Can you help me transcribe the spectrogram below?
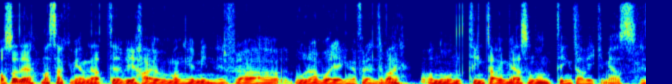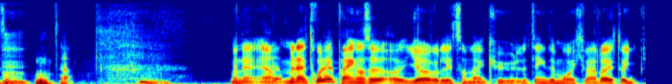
også det. Man snakker mye om det at vi har jo mange minner fra hvordan våre egne foreldre var. Og noen ting tar vi med oss, og noen ting tar vi ikke med oss. Liksom. Mm, ja. Mm. Men, jeg- ja. Men jeg tror det er poeng altså, å gjøre litt sånne kule ting. Det må ikke være drøyt, og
